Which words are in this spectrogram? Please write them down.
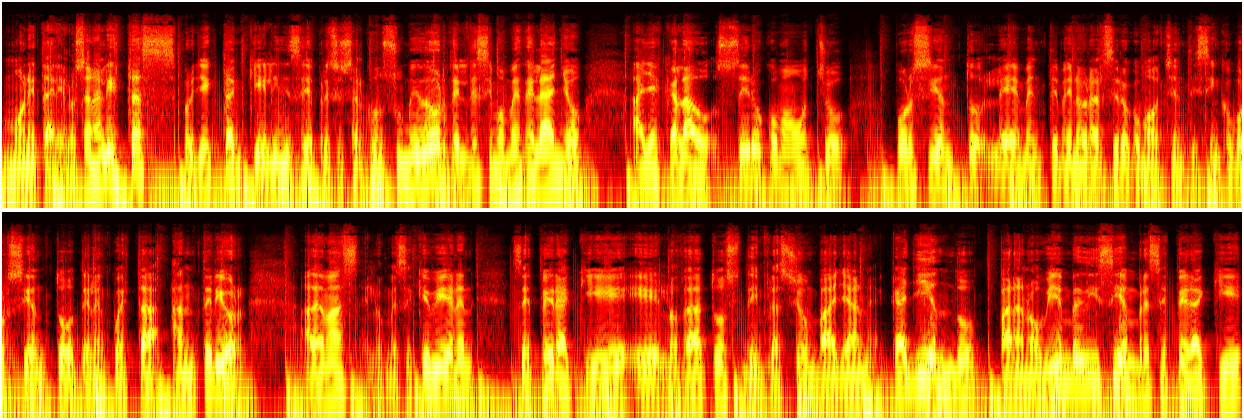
monetaria. Los analistas proyectan que el índice de precios al consumidor del décimo mes del año haya escalado 0,8%, levemente menor al 0,85% de la encuesta anterior. Además, en los meses que vienen se espera que eh, los datos de inflación vayan cayendo. Para noviembre y diciembre se espera que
